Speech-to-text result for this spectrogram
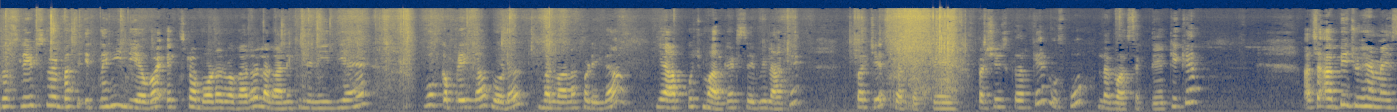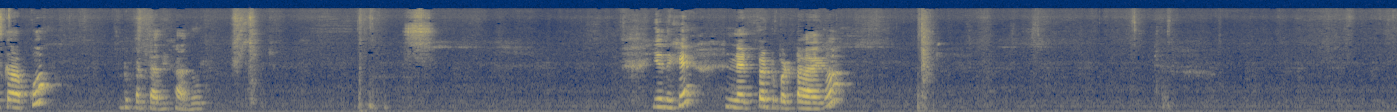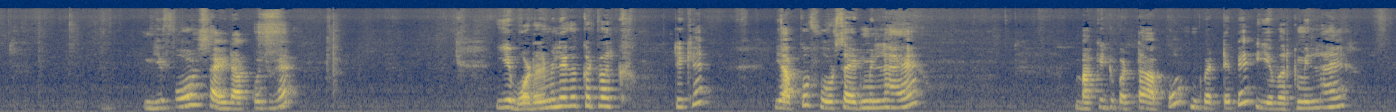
तो स्लीव्स में बस इतना ही दिया हुआ है एक्स्ट्रा बॉर्डर वगैरह लगाने के लिए नहीं दिया है। वो कपड़े का बॉर्डर बनवाना पड़ेगा या आप कुछ मार्केट से भी ला के परचेज कर सकते हैं। परचेज करके उसको लगवा सकते हैं, ठीक है? अच्छा अभी जो है मैं इसका आपको दुपट्टा दिखा दूँ। ये देखें नेट पर दुपट्टा आएगा। ये फोर साइड आपको जो है, ये बॉर्डर मिलेगा कटवर्क ठीक है? ये आपको फोर साइड मिल रहा है। बाकी दुपट्टा आपको दुपट्टे पे ये वर्क मिल रहा है।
